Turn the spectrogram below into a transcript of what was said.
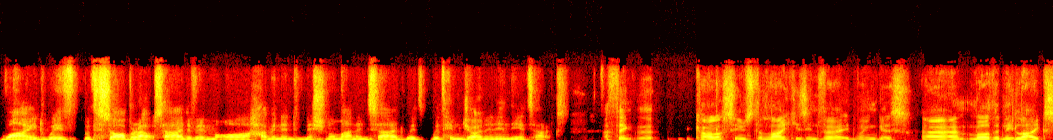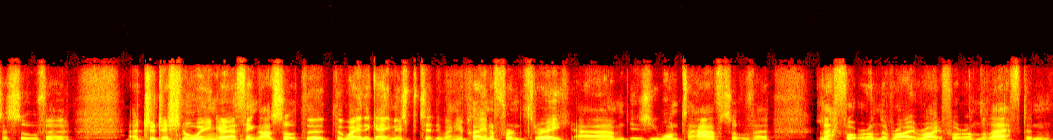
wide with with Sorba outside of him or having an additional man inside with with him joining in the attacks. I think that Carlos seems to like his inverted wingers uh, more than he likes a sort of a, a, traditional winger. I think that's sort of the, the way the game is, particularly when you're playing a front three, um, is you want to have sort of a left footer on the right, right footer on the left. And,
